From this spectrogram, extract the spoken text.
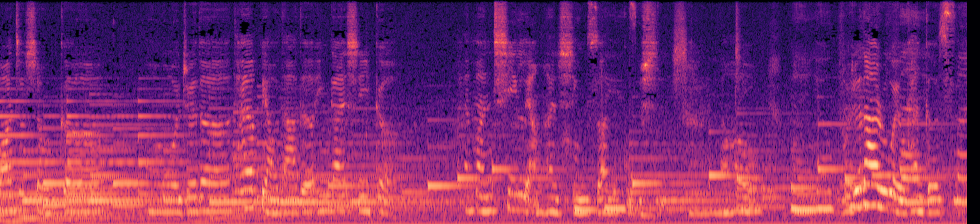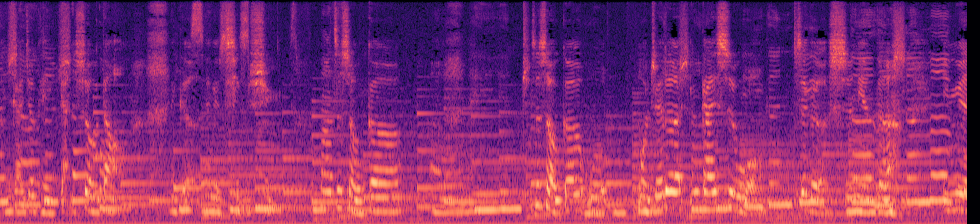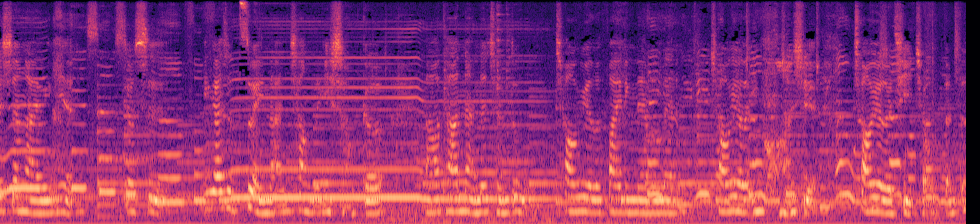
瓜》这首歌，嗯，我觉得它要表达的应该是一个还蛮凄凉和心酸的故事。然后，嗯，我觉得大家如果有看歌词，应该就可以感受到那个那个情绪。那这首歌，嗯，这首歌我我觉得应该是我这个十年的音乐生涯里面，就是应该是最难唱的一首歌。然后它难的程度超越了《Fighting Neverland》，超越了《樱花雪》，超越了《气球》等等。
